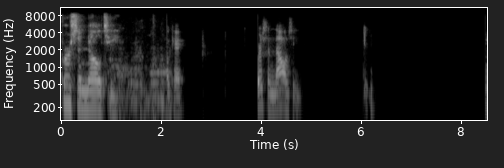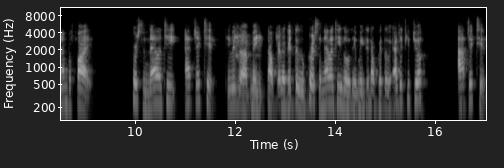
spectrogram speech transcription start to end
Personality. Okay. Personality. Number five. Personality adjective. Thì bây giờ mình đọc cái là cái từ personality rồi thì mình sẽ đọc cái từ adjective trước. Adjective.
